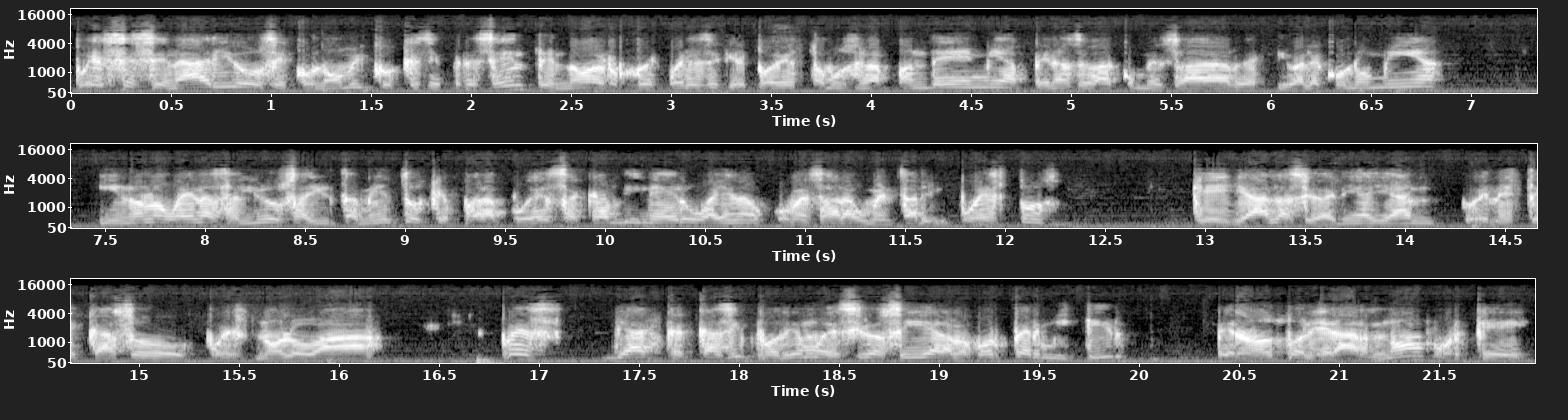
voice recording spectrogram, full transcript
pues escenarios económicos que se presenten, ¿no? Recuérdense que todavía estamos en la pandemia, apenas se va a comenzar a reactivar la economía y no nos vayan a salir los ayuntamientos que para poder sacar dinero vayan a comenzar a aumentar impuestos que ya la ciudadanía ya en este caso pues no lo va pues ya casi podríamos decirlo así a lo mejor permitir pero no tolerar no porque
